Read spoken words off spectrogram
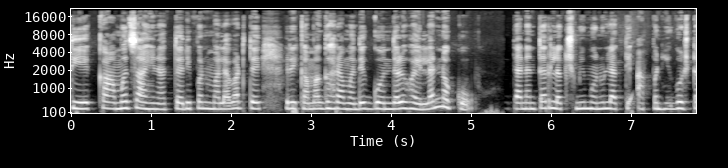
ती एक कामच आहे ना तरी पण मला वाटतंय रिकामा घरामध्ये गोंधळ व्हायला नको. त्यानंतर लक्ष्मी म्हणू लागते आपण ही गोष्ट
